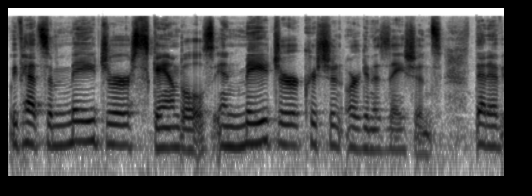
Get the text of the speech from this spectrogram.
We've had some major scandals in major Christian organizations that have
